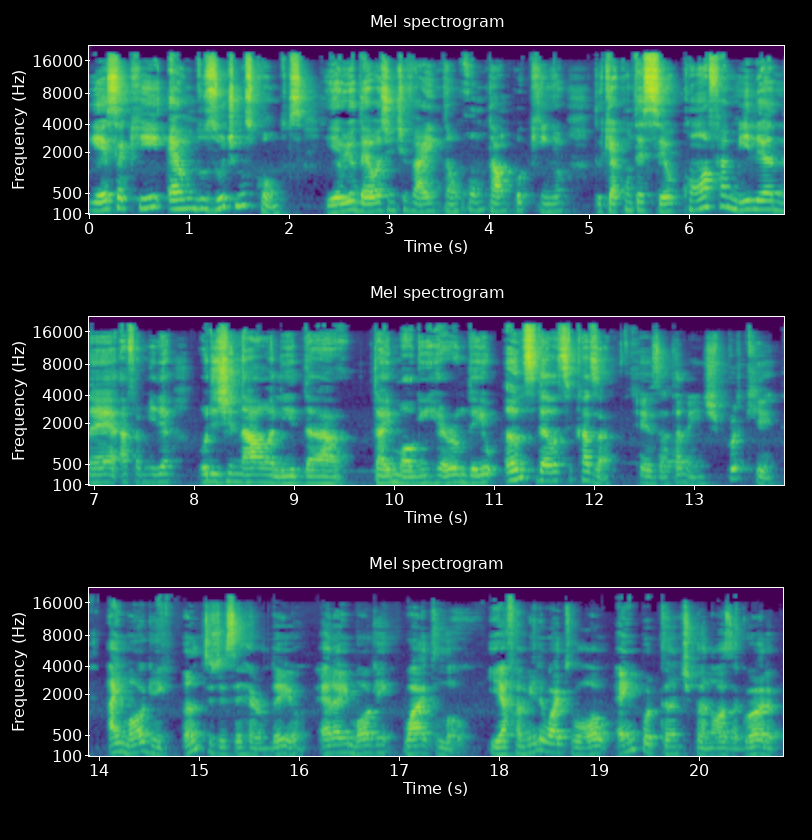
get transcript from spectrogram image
e esse aqui é um dos últimos contos. E eu e o Del a gente vai então contar um pouquinho do que aconteceu com a família, né, a família original ali da da Imogen Herondale antes dela se casar. Exatamente. Por quê? A Imogen, antes de ser Herondale, era a Imogen Whitelaw. E a família Whitelaw é importante para nós agora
